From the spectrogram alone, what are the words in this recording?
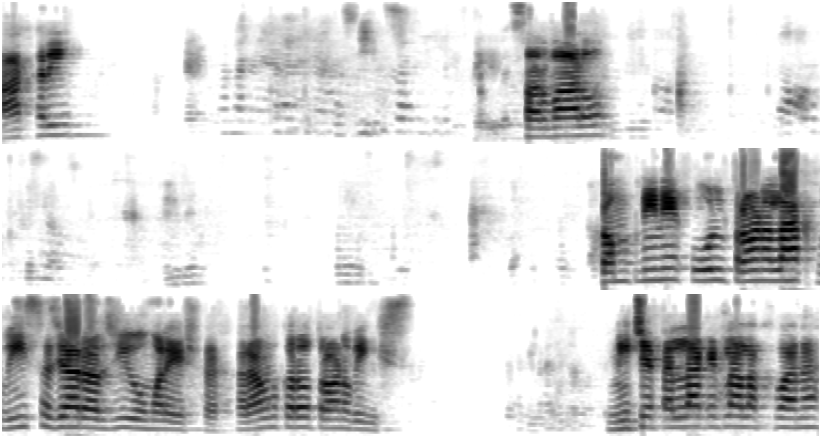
આખરી સરવાળો કંપનીને કુલ ત્રણ લાખ વીસ હજાર અરજીઓ મળે છે. રાઉન્ડ કરો ત્રણ વીસ નીચે પહેલા કેટલા લખવાના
